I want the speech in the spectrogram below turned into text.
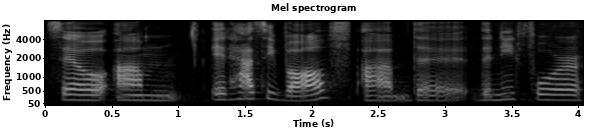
So um, it has evolved. Um, the, the need for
